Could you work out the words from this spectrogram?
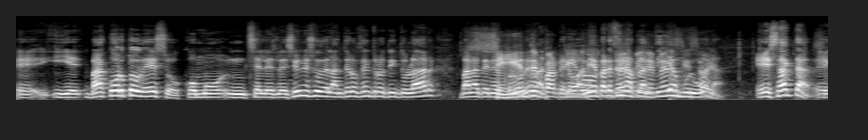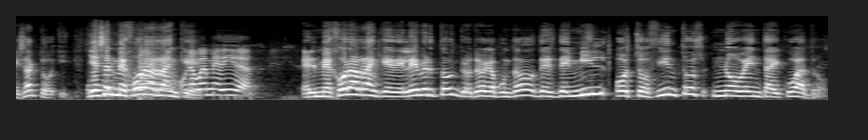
eh, y va corto de eso. Como se les lesione su delantero centro titular, van a tener Siguiente problemas. pero a partido, mí me parece una plantilla muy buena. Exacta, exacto. Y, y es el mejor arranque. Una buena medida. El mejor arranque del Everton, que lo tengo que apuntado, desde 1894.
